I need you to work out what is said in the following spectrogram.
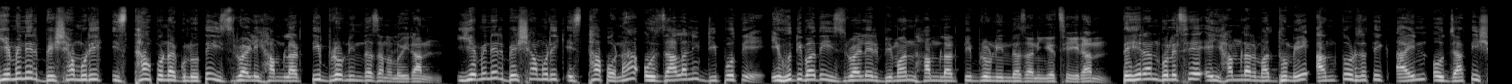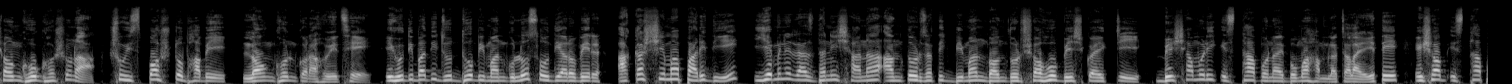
ইয়েমেনের বেসামরিক স্থাপনাগুলোতে ইসরায়েলি হামলার তীব্র নিন্দা জানালো ইরান। ইয়েমেনের বেসামরিক স্থাপনা ও জ্বালানি ডিপোতে ইহুদিবাদী ইসরায়েলের বিমান হামলার তীব্র নিন্দা জানিয়েছে ইরান। তেহরান বলেছে, এই হামলার মাধ্যমে আন্তর্জাতিক আইন ও জাতিসংঘ ঘোষণা সুস্পষ্টভাবে লঙ্ঘন করা হয়েছে। ইহুদিবাদী যুদ্ধ বিমানগুলো সৌদি আরবের আকাশসীমা পাড়ি দিয়ে ইয়েমেনের রাজধানী সানা আন্তর্জাতিক বিমানবন্দর সহ বেশ কয়েকটি বেসামরিক স্থাপনায় বোমা হামলা চালায়। এতে এসব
